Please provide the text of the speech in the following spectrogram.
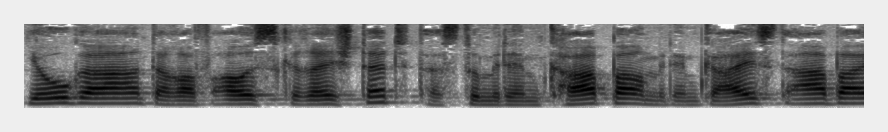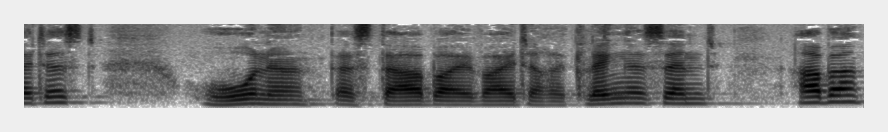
Yoga darauf ausgerichtet, dass du mit dem Körper und mit dem Geist arbeitest, ohne dass dabei weitere Klänge sind, aber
